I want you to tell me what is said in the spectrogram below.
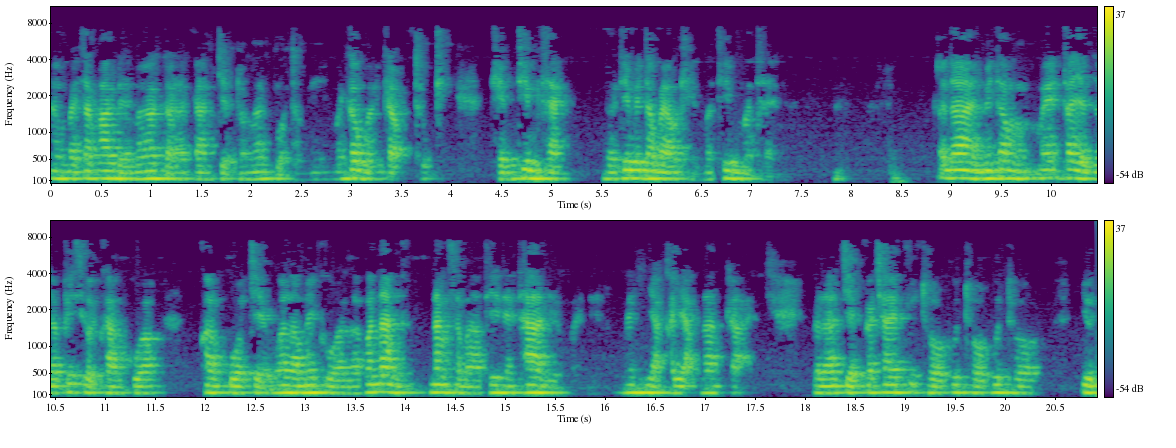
นั่งไปสักพักเดี๋ยวมันก็เกิดอาการเจ็บตรงนั้นปวดตรงนี้ มันก็เหมือนกับถูกเข็มทิ่มแทง โดยที่ไม่ต้องไปเอาเข็มมาทิ่มมาแทงก็ได้ไม่ต้องไม่ถ้าอยากจะพิสูจน์ความกลัว ความกลัวเจ็บว่าเราไม่กลัวเราก็นั่งนั่งสมาธิในท่าเดียวไปเนี่ย ไม่อยากขยับร่างกาย เวลาเจ็บก็ใช้พุโทโธพุโทโธพุโทโธ หยุด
